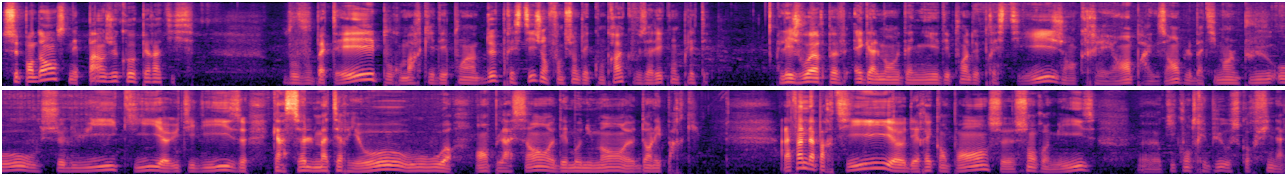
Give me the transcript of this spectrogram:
Cependant, ce n'est pas un jeu coopératif. Vous vous battez pour marquer des points de prestige en fonction des contrats que vous allez compléter. Les joueurs peuvent également gagner des points de prestige en créant par exemple le bâtiment le plus haut ou celui qui euh, utilise qu'un seul matériau ou en plaçant des monuments euh, dans les parcs. À la fin de la partie, euh, des récompenses sont remises qui contribuent au score final.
